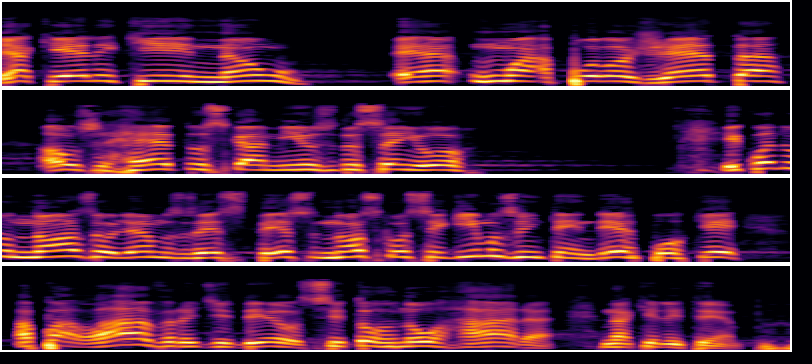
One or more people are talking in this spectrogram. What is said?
É aquele que não é uma apologeta aos retos caminhos do Senhor. E quando nós olhamos esse texto, nós conseguimos entender porque a palavra de Deus se tornou rara naquele tempo.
